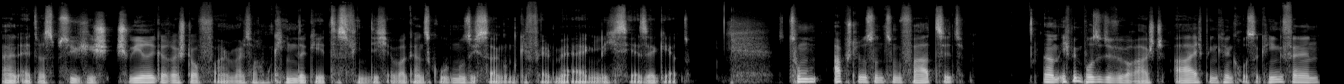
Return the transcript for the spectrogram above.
ein etwas psychisch schwierigerer Stoff, vor allem weil es auch um Kinder geht. Das finde ich aber ganz gut, muss ich sagen, und gefällt mir eigentlich sehr, sehr gern. Zum Abschluss und zum Fazit. Ähm, ich bin positiv überrascht. A, ich bin kein großer King-Fan.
